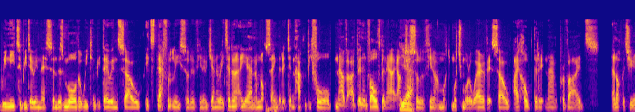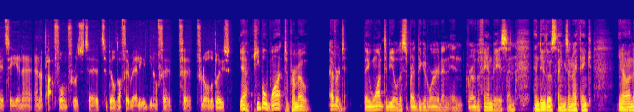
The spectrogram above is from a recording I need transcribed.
we need to be doing this and there's more that we can be doing. So it's definitely sort of you know generated. And yeah and I'm not saying that it didn't happen before now that I've been involved in it. I'm yeah. just sort of you know I'm much much more aware of it. So I hope that it now provides an opportunity and a, and a platform for us to to build off it really you know for for for all the blues. Yeah. People want to promote Everton they want to be able to spread the good word and, and grow the fan base and, and do those things. And I think, you know, and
